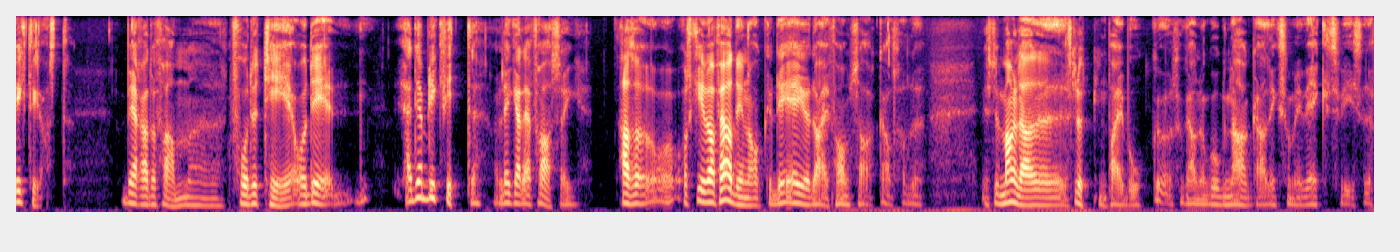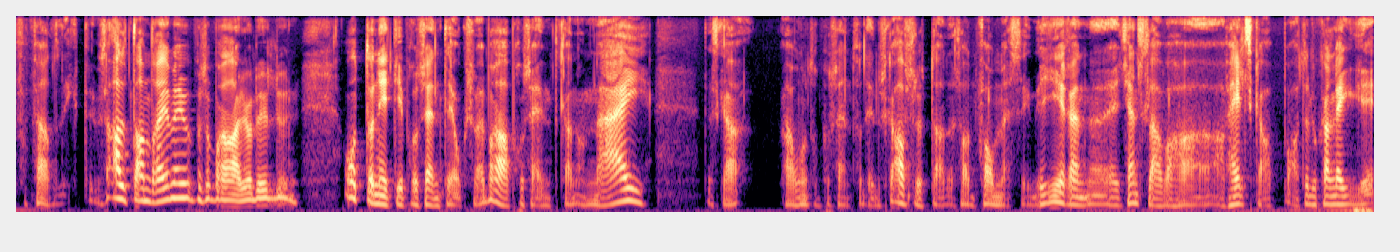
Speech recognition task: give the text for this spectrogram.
viktigst. Bære det fram, eh, få det til. Og det, ja, det blir kvitt det, å legge det fra seg. Altså, å, å skrive ferdig noe, det er jo da en formsak. altså det, hvis du mangler slutten på ei bok, så kan du gå og gnage liksom i ukevis. Det er forferdelig. Alt andre er jo så bra, jo, det, 98 er også en bra prosent. Kan du, nei, det skal være 100% for. Du skal avslutte det sånn formmessig. Det gir en uh, kjensle av, av helskap, at du kan legge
